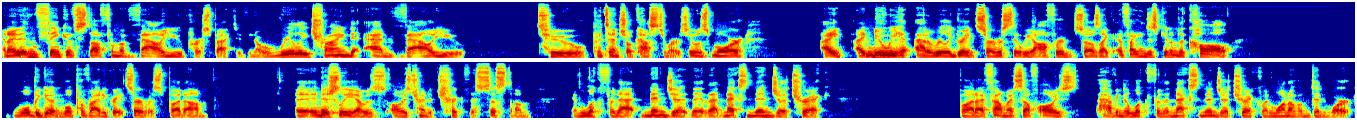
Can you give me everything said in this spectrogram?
And I didn't think of stuff from a value perspective. You know, really trying to add value to potential customers. It was more. I I knew we had a really great service that we offered, so I was like, if I can just get them the call, we'll be good. We'll provide a great service. But um, initially, I was always trying to trick the system and look for that ninja, that next ninja trick. But I found myself always having to look for the next ninja trick when one of them didn't work.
